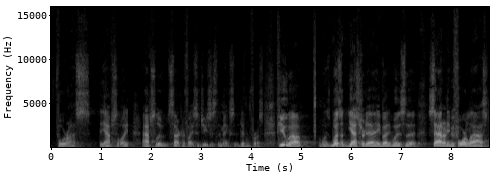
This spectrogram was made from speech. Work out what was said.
for us. The absolute, absolute sacrifice of Jesus that makes a difference for us. A few, uh, was, wasn't yesterday, but it was the Saturday before last.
